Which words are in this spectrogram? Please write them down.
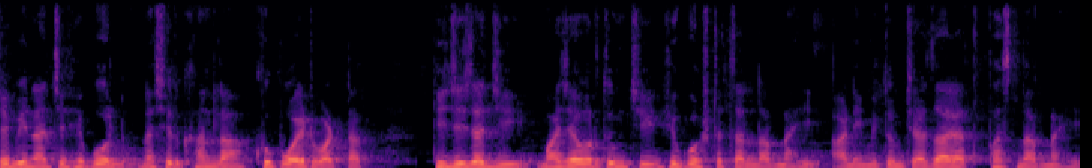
शबीनाचे हे बोल नशीर खानला खूप वाईट वाटतात की जिजाजी माझ्यावर तुमची ही गोष्ट चालणार नाही आणि मी तुमच्या जाळ्यात फसणार नाही.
